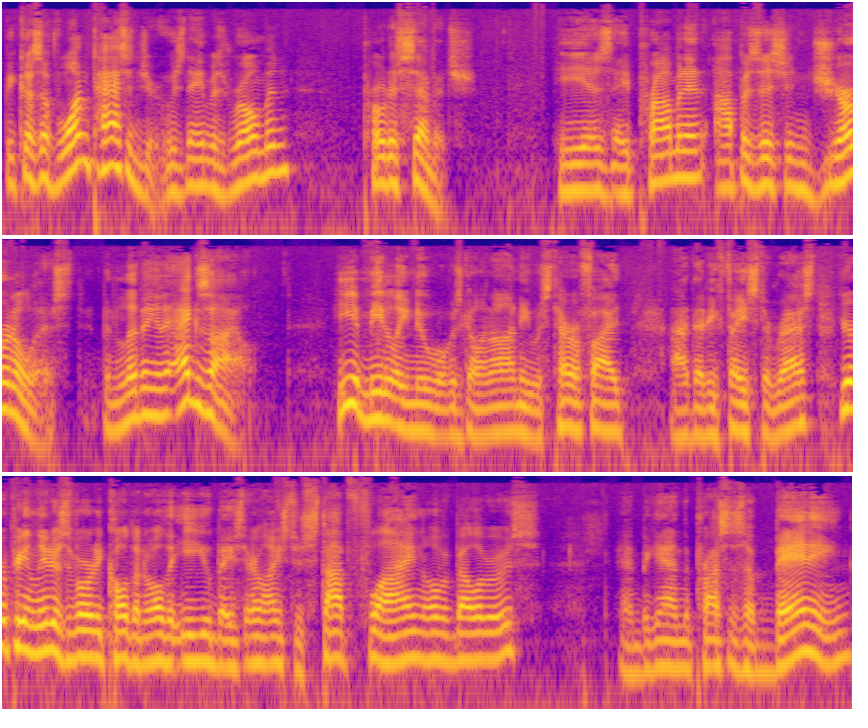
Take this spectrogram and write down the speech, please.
because of one passenger whose name is Roman Protasevich. He is a prominent opposition journalist, been living in exile he immediately knew what was going on. He was terrified uh, that he faced arrest. European leaders have already called on all the EU based airlines to stop flying over Belarus and began the process of banning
